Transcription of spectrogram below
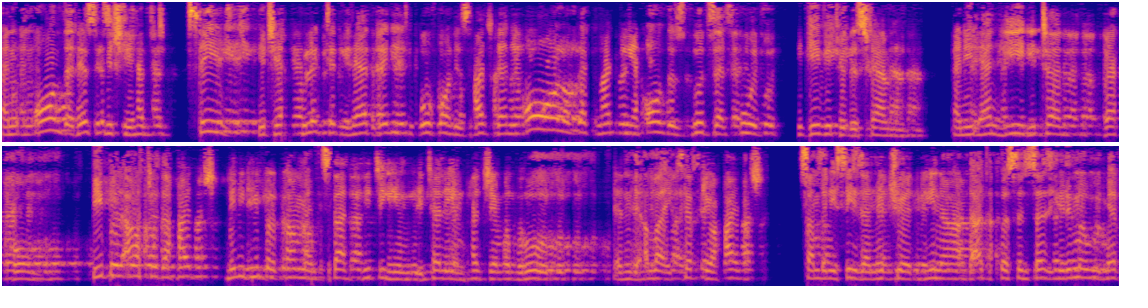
And all the rest which he had saved, which he had collected, he had ready to go for his hajj, then all of that money and all those goods and food, he gave it to this family. and he, and he returned back home. People after the Hajj, many people come and start hitting him, they tell him, Hajj Mabrur, and Allah accept your Hajj. Somebody sees I met you at Mina. Other person says, you remember we met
